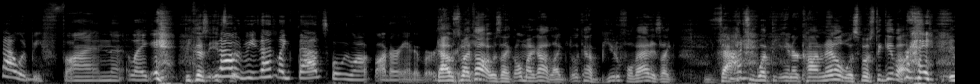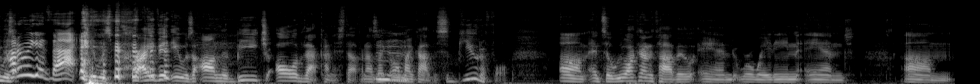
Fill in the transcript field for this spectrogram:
that would be fun. Like Because it's that the- would be that like that's what we want on our anniversary. That was my thought. I was like, oh my god, like look how beautiful that is. Like that's what the Intercontinental was supposed to give us. Right? It was How do we get that? it was private. It was on the beach. All of that kind of stuff. And I was like, oh Mm-hmm. my god, this is beautiful. Um, and so we walked down to Tavu and we're waiting, and um,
